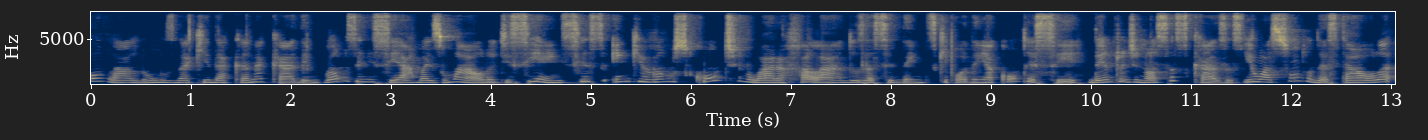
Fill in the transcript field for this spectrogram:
Olá, alunos daqui da Khan Academy! Vamos iniciar mais uma aula de ciências em que vamos continuar a falar dos acidentes que podem acontecer dentro de nossas casas. E o assunto desta aula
